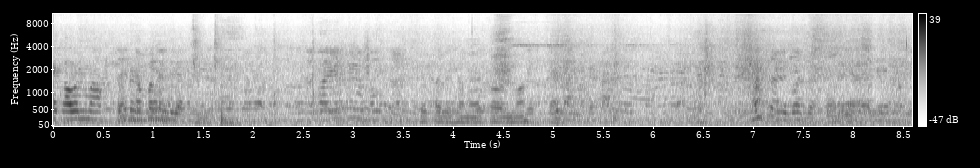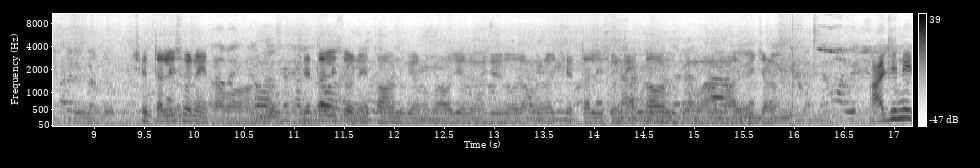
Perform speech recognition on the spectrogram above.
એકાવનમાં. છેતાલીસો ને એકાવન. છેતાલીસો ને એકાવન રૂપિયાનો ભાવ છે, તમે શકો છો છેતાલીસો ને એકાવન રૂપિયામાં આ માલ વેચાણ. આજની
